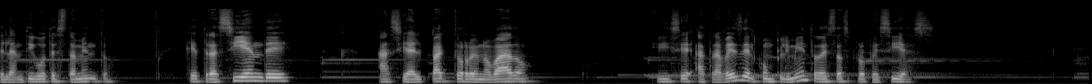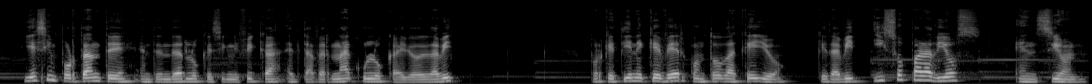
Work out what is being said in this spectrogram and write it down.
del Antiguo Testamento, que trasciende hacia el pacto renovado y dice a través del cumplimiento de estas profecías. Y es importante entender lo que significa el tabernáculo caído de David, porque tiene que ver con todo aquello que David hizo para Dios en Sión,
